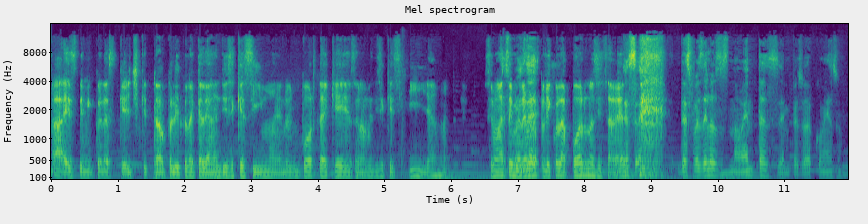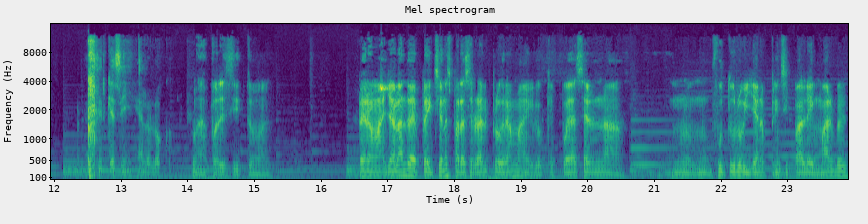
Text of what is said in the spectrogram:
Ah, este Nicolas Cage, que toda película que le dan dice que sí, man. No importa de qué, solamente dice que sí, ya, man. Se me va a terminar de... una película porno sin saber. Después de los noventas empezó con eso. A decir que sí, a lo loco. Ah, pobrecito, man. Pero, man, ya hablando de predicciones para cerrar el programa y lo que puede ser una, un, futuro villano principal en Marvel,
